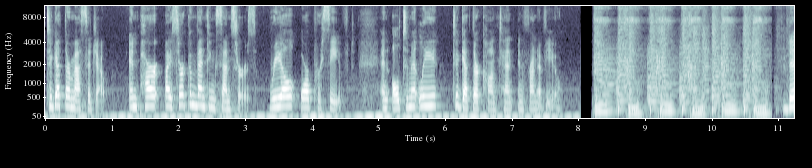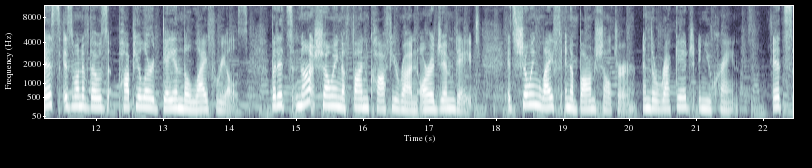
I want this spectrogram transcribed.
to get their message out, in part by circumventing censors, real or perceived, and ultimately to get their content in front of you. This is one of those popular day in the life reels, but it's not showing a fun coffee run or a gym date. It's showing life in a bomb shelter and the wreckage in Ukraine. It's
